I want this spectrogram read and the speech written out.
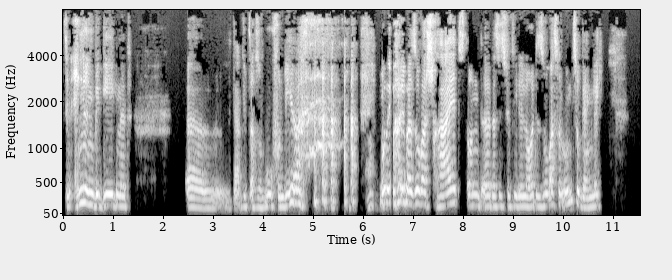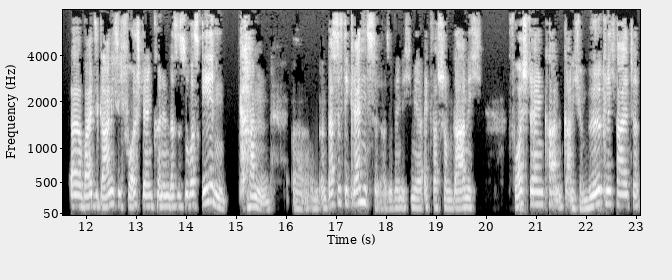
sind Engeln begegnet. Äh, da gibt's auch so ein Buch von dir, wo du über, über sowas schreibst und äh, das ist für viele Leute sowas von unzugänglich äh, weil sie gar nicht sich vorstellen können, dass es sowas geben kann. Äh, und, und das ist die Grenze. Also wenn ich mir etwas schon gar nicht vorstellen kann, gar nicht für möglich halte,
